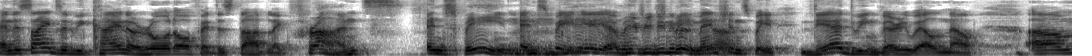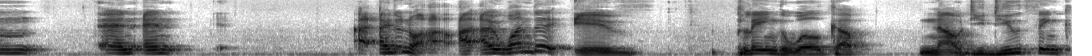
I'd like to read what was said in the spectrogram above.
And the sides that we kind of wrote off at the start, like France. And Spain, And Spain, yeah, yeah. We, didn't even mention Spain. Spain. They are doing very well now. Um, and and I, I don't know. I, I wonder if playing the World Cup now, do, do you think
